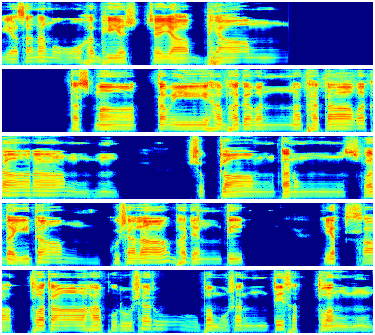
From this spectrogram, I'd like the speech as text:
व्यसनमोहभियश्च याभ्याम् तस्मात्तवेह भगवन्नथ तावकानाम् शुक्लाम् तनुम् स्वदयिताम् कुशला भजन्ति। यत्सात्वताः पुरुषरूपमुशन्ति सत्त्वम्।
